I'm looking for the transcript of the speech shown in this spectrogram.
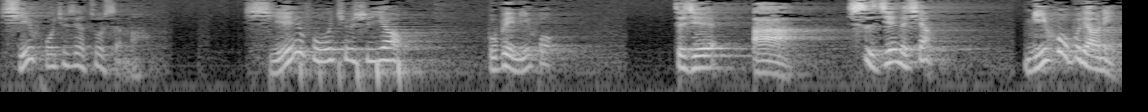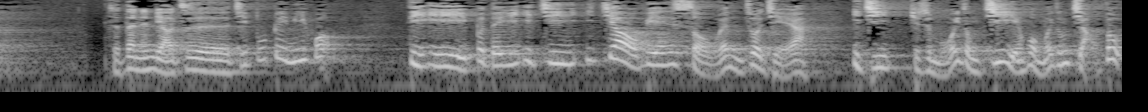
邪佛就是要做什么？邪佛就是要。不被迷惑，这些啊世间的相迷惑不了你，这但能了之即不被迷惑。第一不得于一机一教边手文作解啊，一机就是某一种机缘或某一种角度，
